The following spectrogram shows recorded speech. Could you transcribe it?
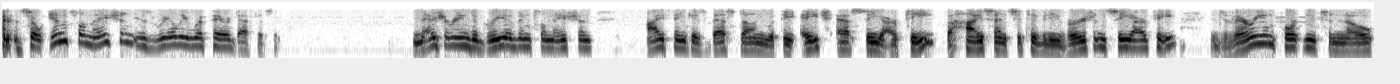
so inflammation is really repair deficit. Measuring degree of inflammation, I think, is best done with the HSCRP, the high sensitivity version CRP. It's very important to know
